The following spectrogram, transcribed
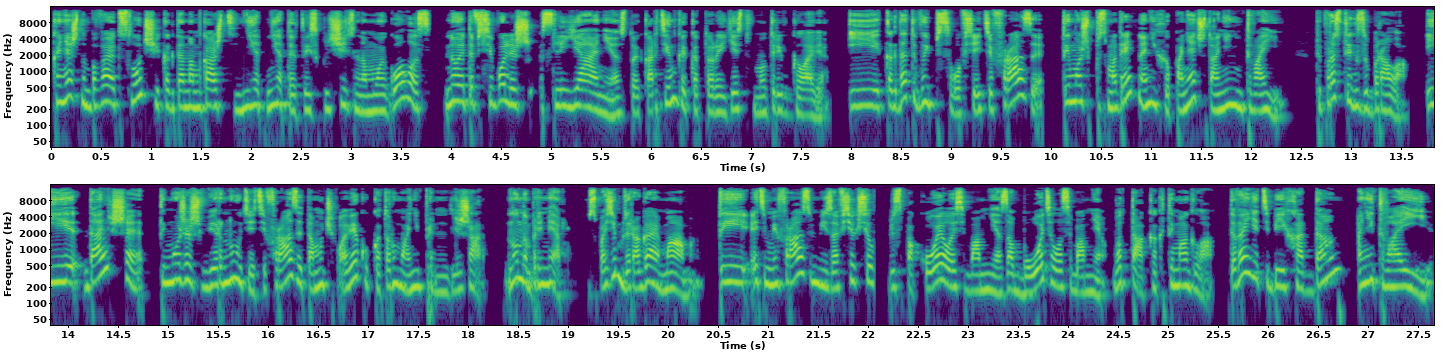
Конечно, бывают случаи, когда нам кажется, нет, нет, это исключительно мой голос, но это всего лишь слияние с той картинкой, которая есть внутри в голове. И когда ты выписала все эти фразы, ты можешь посмотреть на них и понять, что они не твои. Ты просто их забрала. И дальше ты можешь вернуть эти фразы тому человеку, которому они принадлежат. Ну, например, «Спасибо, дорогая мама. Ты этими фразами изо всех сил беспокоилась обо мне, заботилась обо мне. Вот так, как ты могла. Давай я тебе их отдам, они твои,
